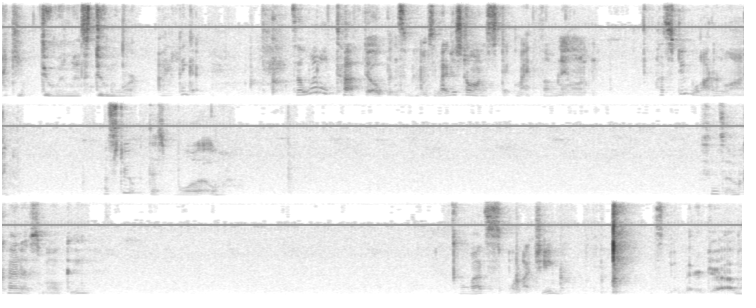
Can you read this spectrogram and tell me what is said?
I keep doing, let's do more. I think I, it's a little tough to open sometimes, and I just don't want to stick my thumbnail in it. Let's do waterline. Let's do it with this blue. since I'm kind of smoky. Well, that's splotchy. Let's do a better job.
